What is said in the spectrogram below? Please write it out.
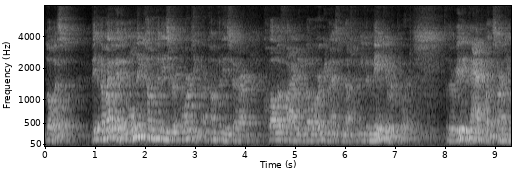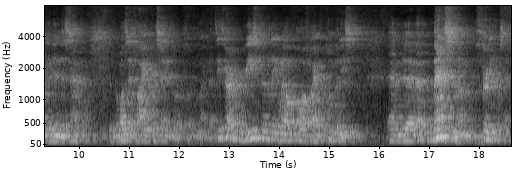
lowest. The, by the way, the only companies reporting are companies that are qualified and well organized enough to even make a report. So the really bad ones aren't even in this sample. The ones at 5% or something like that. These are reasonably well qualified companies. And uh, but maximum 30%.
